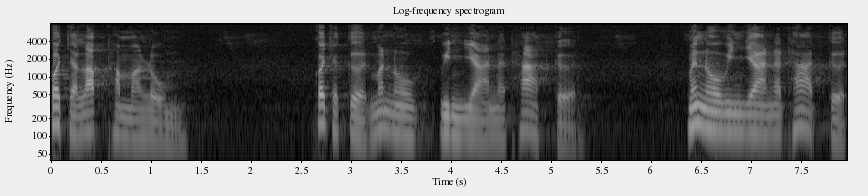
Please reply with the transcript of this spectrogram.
ก็จะรับธรรมารมณ์ก็จะเกิดมโนวิญญาณธาตุเกิด มโนวิญญาณธาตุเกิด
